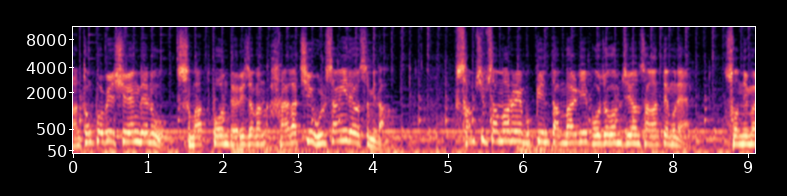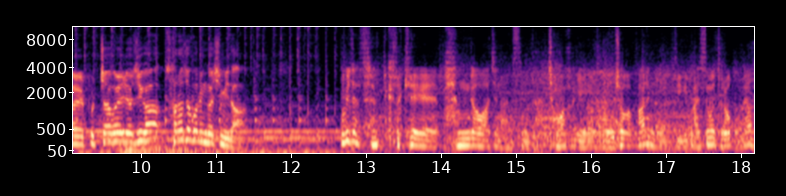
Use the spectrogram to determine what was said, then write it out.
단통법이 시행된 후 스마트폰 대리점은 하나같이 울상이 되었습니다. 33만 원에 묶인 단말기 보조금 지원 상한 때문에 손님을 붙잡을 여지가 사라져버린 것입니다. 소비자들은 그렇게 반가워하진 않습니다. 정확하게 오셔갖고 하는 이 말씀을 들어보면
